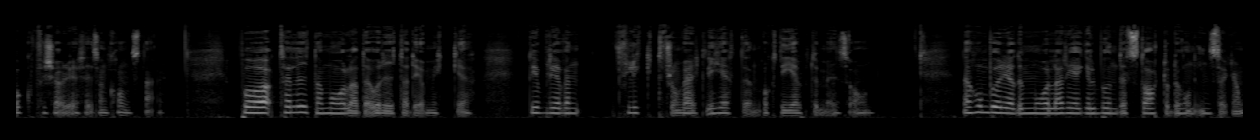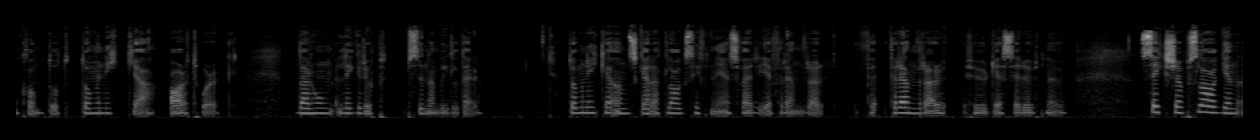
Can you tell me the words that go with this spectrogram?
och försörja sig som konstnär. På Talita målade och ritade jag mycket. Det blev en flykt från verkligheten och det hjälpte mig, sa hon. När hon började måla regelbundet startade hon Instagramkontot Dominika Artwork där hon lägger upp sina bilder. Dominika önskar att lagstiftningen i Sverige förändrar, förändrar hur det ser ut nu. Sexköpslagen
